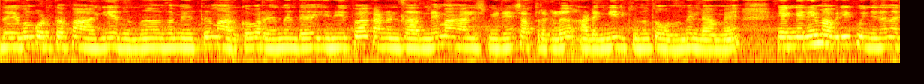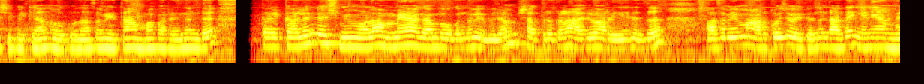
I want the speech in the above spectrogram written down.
ദൈവം കൊടുത്ത ഭാഗ്യം ഏതെന്ന് ആ സമയത്ത് മാർക്കോ പറയുന്നുണ്ട്. ഇനിയിപ്പോൾ കണ്ണൻ സാറിന്റെയും മഹാലക്ഷ്മിയുടെയും ശത്രുക്കൾ അടങ്ങിയിരിക്കുന്നു തോന്നുന്നില്ല അമ്മേ. എങ്ങനെയും അവർ ഈ കുഞ്ഞിനെ നശിപ്പിക്കാൻ നോക്കുന്നു. ആ സമയത്ത് അമ്മ പറയുന്നുണ്ട് തൽക്കാലം ലക്ഷ്മി മോൾ അമ്മയാകാൻ പോകുന്ന വിവരം ശത്രുക്കൾ ആരും അറിയരുത്. ആ സമയം മാർക്കോ ചോദിക്കുന്നുണ്ട്. അതെങ്ങനെയാണ് അമ്മ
